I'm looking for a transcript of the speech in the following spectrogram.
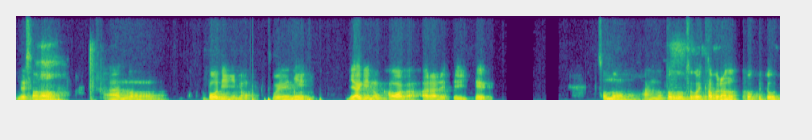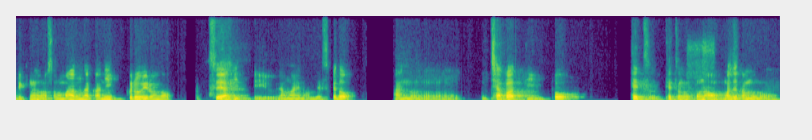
で、そのあのボディの上にヤギの皮が貼られていて、そのあのすごいタブラの特徴的なのはその真ん中に黒色のツヤヒっていう名前なんですけど、あのチャパティと鉄、鉄の粉を混ぜたものを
